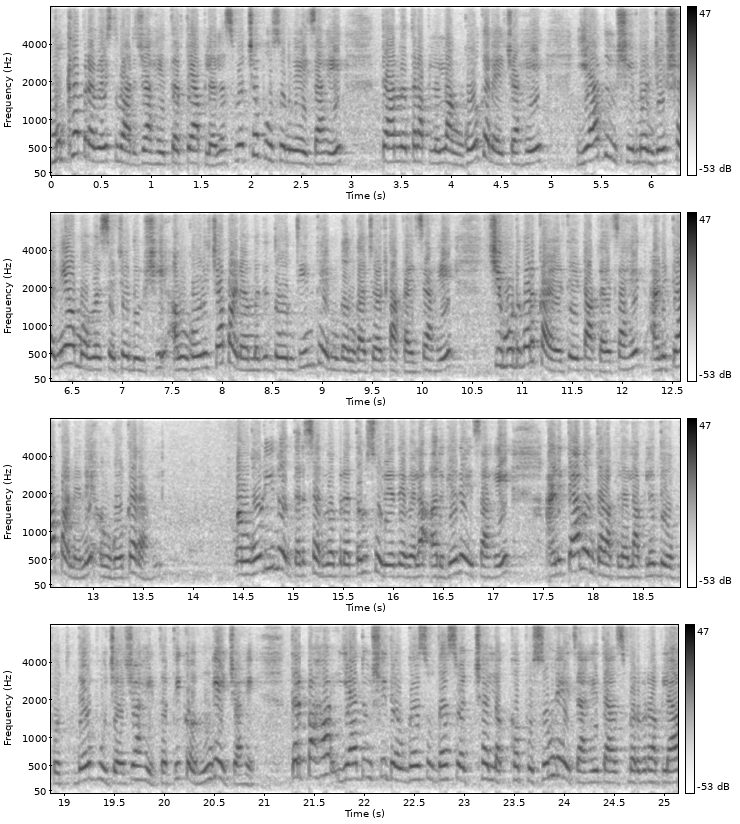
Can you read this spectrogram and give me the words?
मुख्य प्रवेशद्वार जे आहे तर ते आपल्याला स्वच्छ पुसून घ्यायचं आहे. त्यानंतर आपल्याला आंघोळ करायची आहे. या दिवशी म्हणजे शनी अमावस्येच्या दिवशी आंघोळीच्या पाण्यामध्ये दोन तीन थेंब गंगाजल टाकायचे आहे. चिमुटभर काळे ते टाकायचे आहेत आणि त्या पाण्याने आंघोळ करावी. आंघोळीनंतर सर्वप्रथम सूर्यदेवाला अर्घ्य द्यायचा आहे आणि त्यानंतर आपल्याला आपल्या देवपू देवपूजा जी आहे तर ती करून घ्यायची आहे. तर पहा या दिवशी देवघर सुद्धा स्वच्छ लख पुसून घ्यायचं आहे. त्याचबरोबर आपल्या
